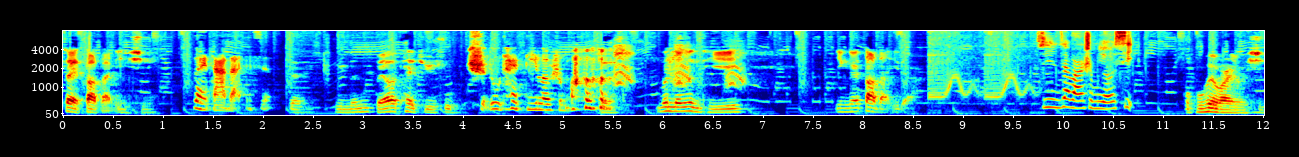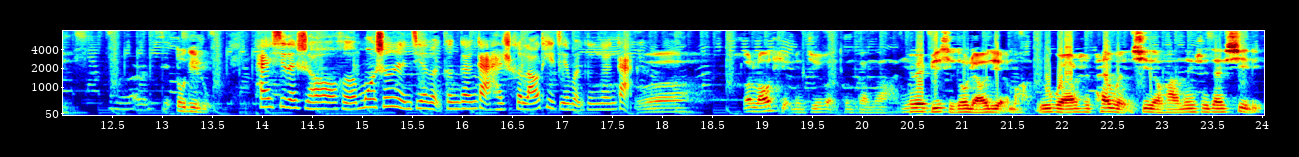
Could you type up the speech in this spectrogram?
再大胆一些，再大胆一些，对，你们不要太拘束，尺度太低了是吗？对，问的问题应该大胆一点。最近在玩什么游戏？我不会玩游戏，斗地主。拍戏的时候和陌生人接吻更尴尬，还是和老铁接吻更尴尬？我和老铁们接吻更尴尬，因为彼此都了解嘛。如果要是拍吻戏的话，那是在戏里，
